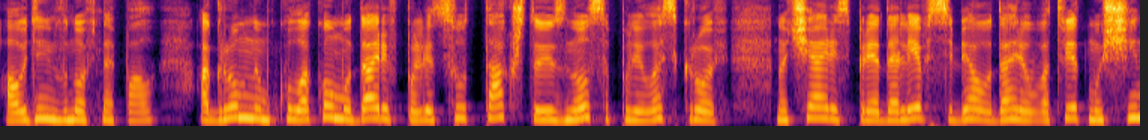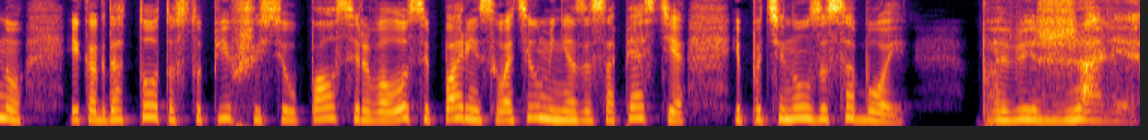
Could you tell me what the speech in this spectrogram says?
а Один вновь напал, огромным кулаком ударив по лицу так, что из носа полилась кровь. Но Чарис, преодолев себя, ударил в ответ мужчину, и когда тот, оступившийся, упал, серволосый парень схватил меня за сопястье и потянул за собой. «Побежали!»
